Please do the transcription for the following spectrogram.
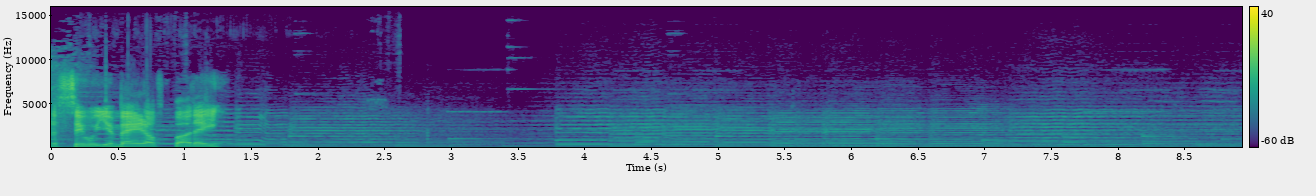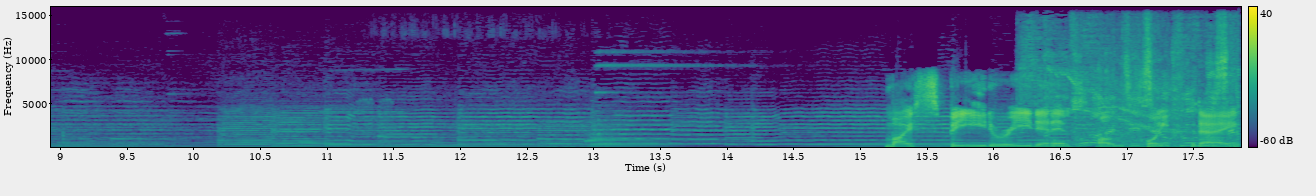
Time to see what you're made of, buddy. My speed reading is on point today.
